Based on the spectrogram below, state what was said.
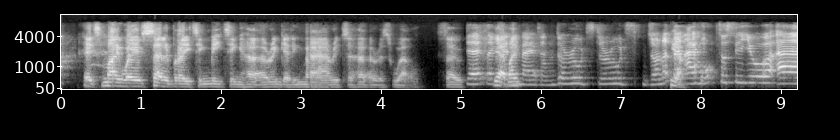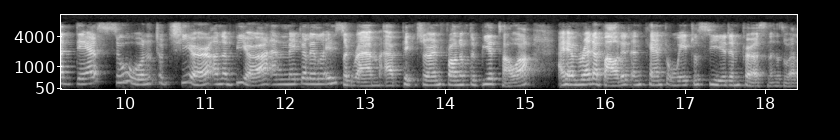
it's my way of celebrating meeting her and getting married to her as well. So Yes, I Yeah, can my- imagine. The roots, the roots. Jonathan, Yeah. I hope to see you uh, there soon to cheer on a beer and make a little Instagram uh, picture in front of the beer tower. I have read about it and can't wait to see it in person as well.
